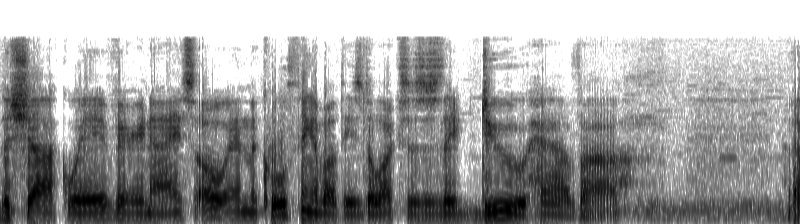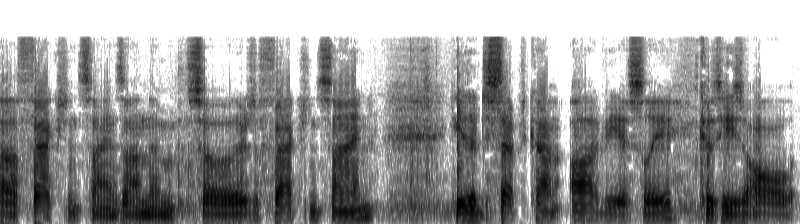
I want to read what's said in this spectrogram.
the shockwave, very nice. Oh, and the cool thing about these deluxes is they do have uh, uh, faction signs on them. So there's a faction sign. He's a Decepticon, obviously, because he's all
